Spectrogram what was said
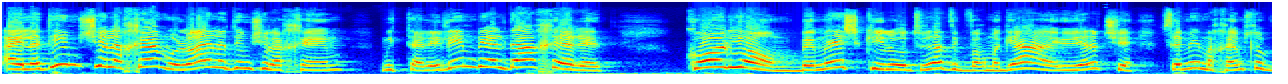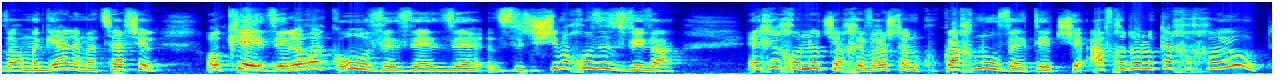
הילדים שלכם או לא הילדים שלכם מתעללים בילדה אחרת. כל יום, במש, כאילו, את יודעת, זה כבר מגיע, ילד שמסיימים, החיים שלו כבר מגיע למצב של, אוקיי, זה לא רק הוא, זה, זה, זה, זה 90 אחוז הסביבה. איך יכול להיות שהחברה שלנו כל כך מעוותת, שאף אחד לא לוקח אחריות?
